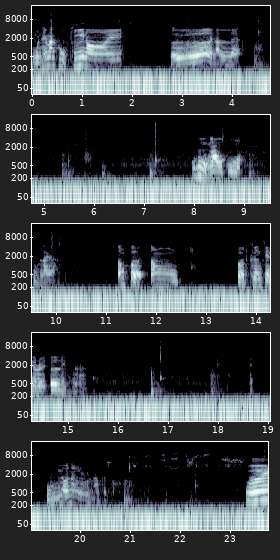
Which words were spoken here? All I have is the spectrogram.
หมุนให้มันถูกที่หน่อย เออ นั่นแหละโอ้โหเงากู ปุ่มอะไรอะต้องเปิดต้อง เปิดเครื่อง generator list นะฮะอุ้ยเอานั่งยังทางไปต่อเฮ้ย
